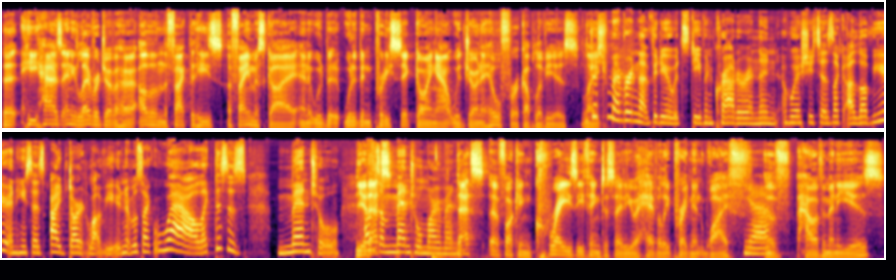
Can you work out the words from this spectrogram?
that he has any leverage over her other than the fact that he's a famous guy and it would be, would have been pretty sick going out with Jonah Hill for a couple of years. Like Just remembering that video with Steven Crowder and then where she says like I love you and he says I don't love you and it was like wow like this is mental. Yeah, that that's- a mental moment. That's a fucking crazy thing to say to your heavily pregnant wife Yeah. of however many years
